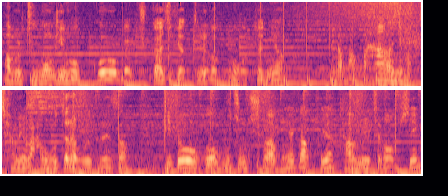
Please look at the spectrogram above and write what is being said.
밥을 두 공기 먹고 맥주까지 곁들여 갖고 먹었더니요. 배가 빵빵하니 막 잠이 막 오더라고요. 그래서 비도 오고 무중충하고 해갖고요. 다음 일정 없이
